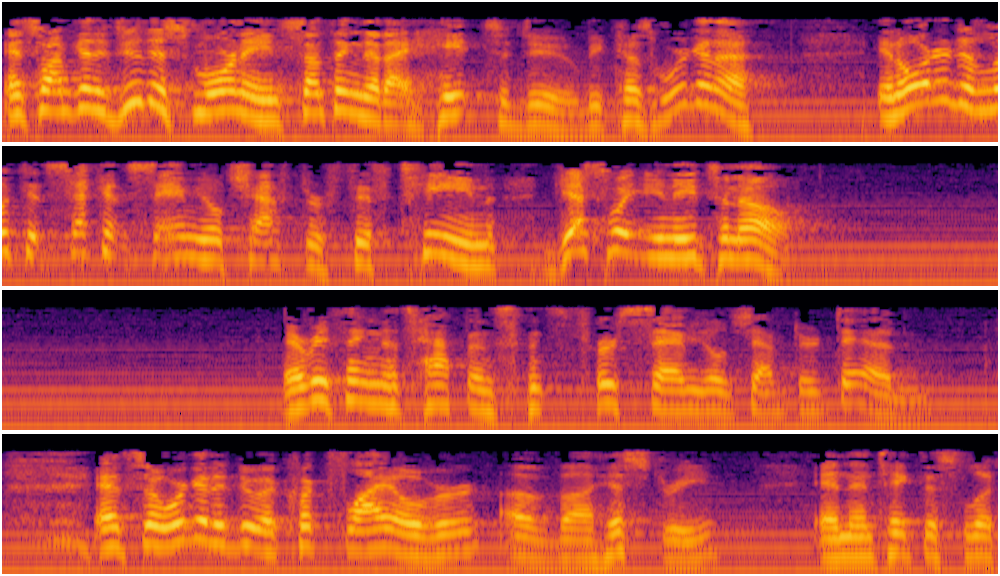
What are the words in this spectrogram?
And so I'm going to do this morning something that I hate to do because we're going to in order to look at 2 Samuel chapter 15, guess what you need to know? Everything that's happened since 1 Samuel chapter 10. And so we're going to do a quick flyover of uh, history and then take this look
